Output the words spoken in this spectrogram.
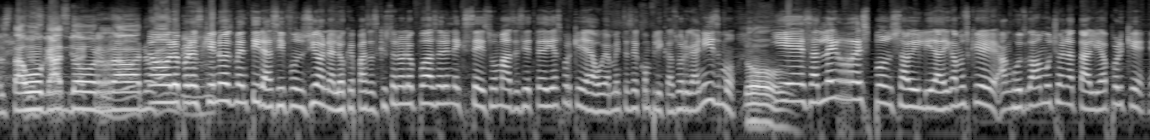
Está abogando rábano. No, lo pero es que no es mentira, sí funciona. Lo que pasa es que usted no lo puede hacer en exceso más de siete días porque ya obviamente se complica su organismo. No. Y esa es la irresponsabilidad, digamos que han juzgado mucho a Natalia porque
